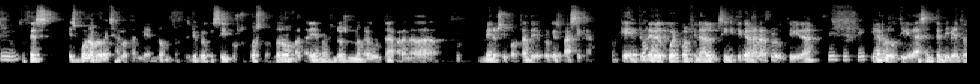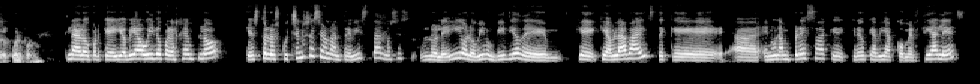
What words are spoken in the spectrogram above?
mm. Entonces, es bueno aprovecharlo también, ¿no? Entonces, yo creo que sí, por supuesto. No, no, faltaría más. No es una pregunta para nada menos importante, yo creo que es básica, porque Sí, entender bueno. el cuerpo al final significa Sí, ganar sí. productividad. Sí, sí, sí. Y la claro. productividad es entendimiento del cuerpo, ¿no? Claro, porque yo había oído, por ejemplo, que esto lo escuché, no sé si en una entrevista, no sé si lo leí o lo vi en un vídeo, de que, que hablabais de que ah, en una empresa que creo que había comerciales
